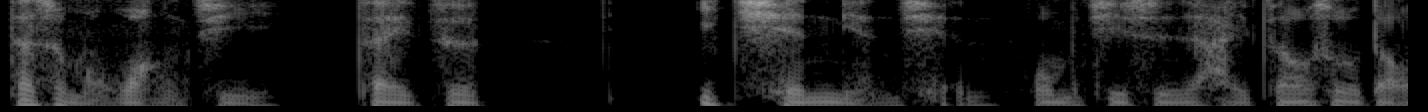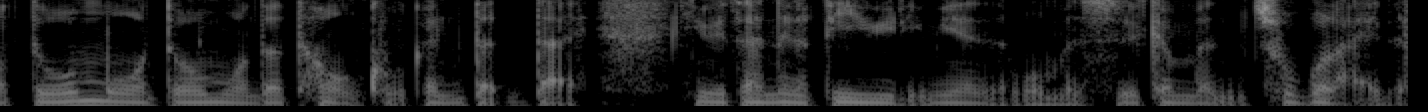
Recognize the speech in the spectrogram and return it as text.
但是我们忘记，在这一千年前，我们其实还遭受到多么多么的痛苦跟等待，因为在那个地狱里面，我们是根本出不来的。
